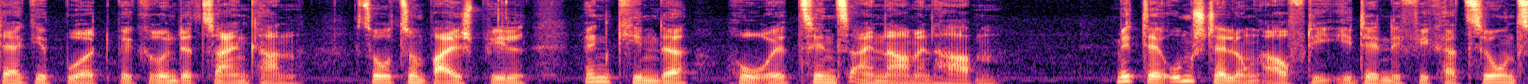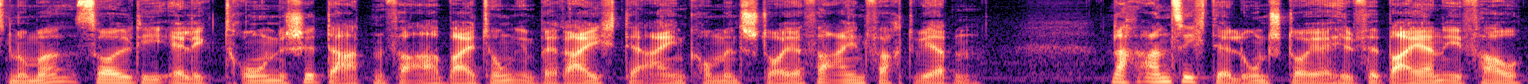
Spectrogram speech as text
der Geburt begründet sein kann so zum Beispiel, wenn Kinder hohe Zinseinnahmen haben. Mit der Umstellung auf die Identifikationsnummer soll die elektronische Datenverarbeitung im Bereich der Einkommenssteuer vereinfacht werden. Nach Ansicht der Lohnsteuerhilfe Bayern e.V.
